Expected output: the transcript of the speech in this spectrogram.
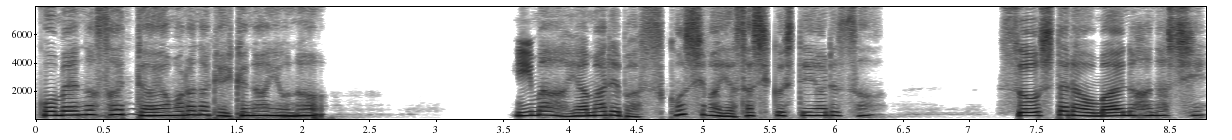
ごめんなさいって謝らなきゃいけないよな。今謝れば少しは優しくしてやるぞ。そうしたらお前の話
